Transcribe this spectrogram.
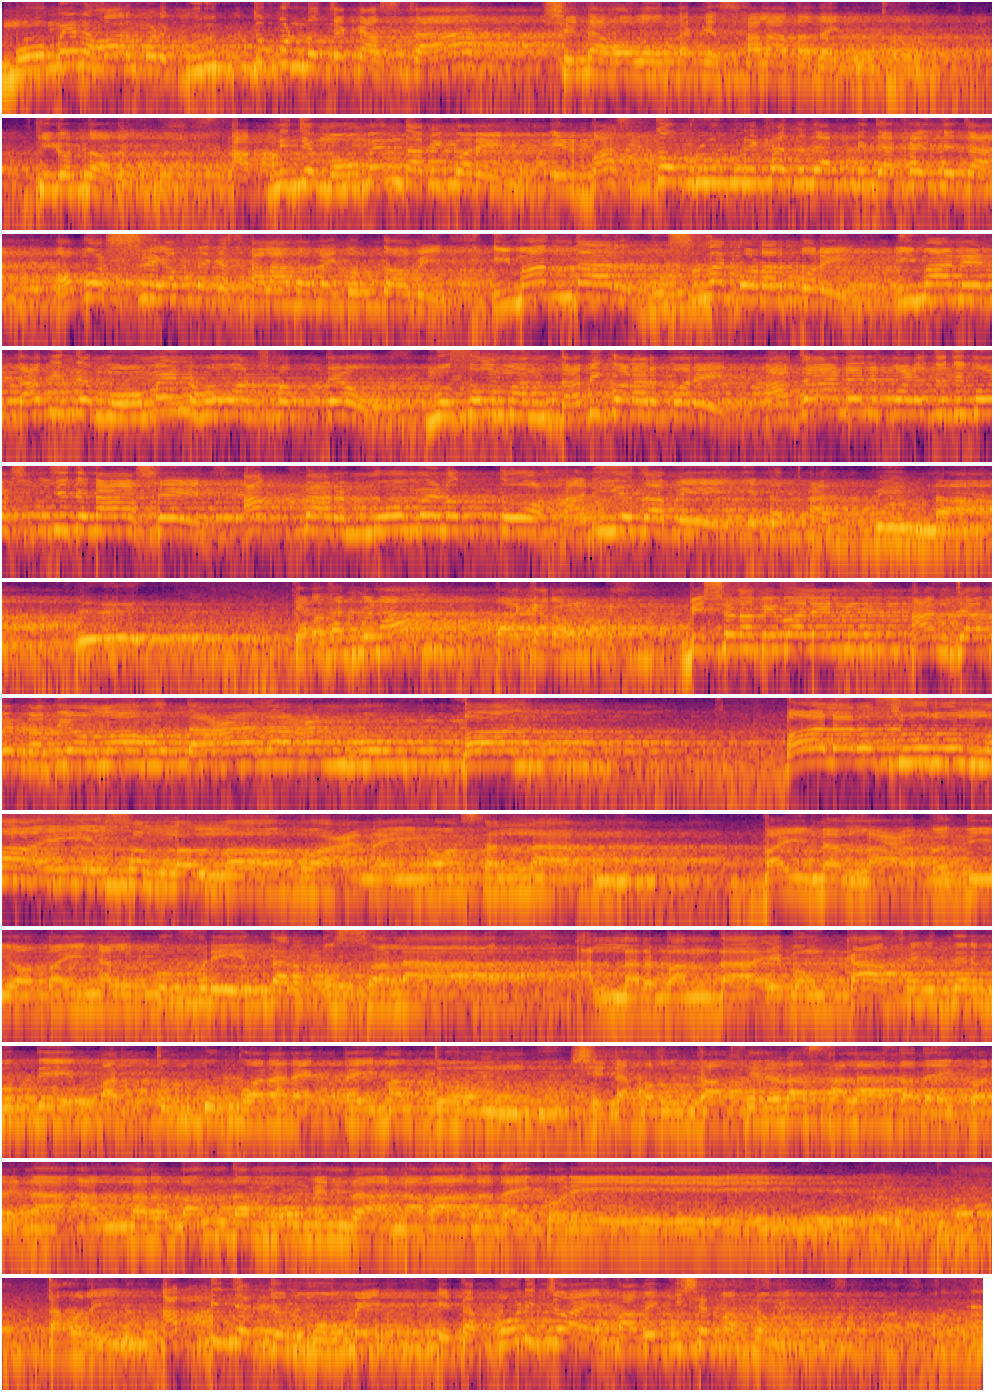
মোমেন হওয়ার পরে গুরুত্বপূর্ণ যে কাজটা সেটা হলো তাকে সালাদ আদায় করতে হবে। কি করতে হবে? আপনি যে মোমেন দাবি করেন এর বাস্তব রূপরেখা যদি আপনি দেখাইতে চান অবশ্যই আপনাকে সালাদ আদায় করতে হবে। ইমানদার ঘোষণা করার পরে ইমানের দাবিতে মোমেন হওয়ার সত্ত্বেও মুসলমান দাবি করার পরে আজানের পরে যদি মসজিদে না আসে আপনার মোমেনত্ব হারিয়ে যাবে এটা থাকবে না। কেন থাকবে না? তার কারণ। বিশ্বনবী বলেন আল্লাহর বান্দা এবং কাফেরদের মধ্যে পার্থক্য করার একটাই মাধ্যম, সেটা হলো কাফেররা সালাদ আদায় করে না, আল্লাহর বান্দা মোমেনরা নামাজ আদায় করে। তাহলে আপনি যে একজন মোমেন, এটা পরিচয় পাবে কিসের মাধ্যমে?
